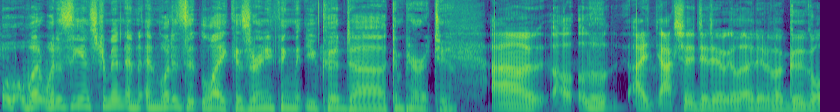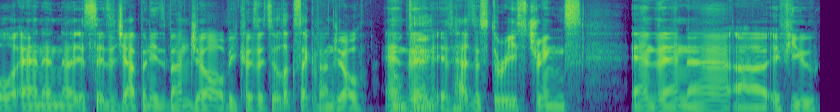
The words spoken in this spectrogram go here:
What What is the instrument and, and what is it like? Is there anything that you could uh, compare it to? Uh, I actually did a, a little of a Google, and then uh, it says a Japanese banjo because it, it looks like a banjo, and then it has this three strings, and then uh, uh, if you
